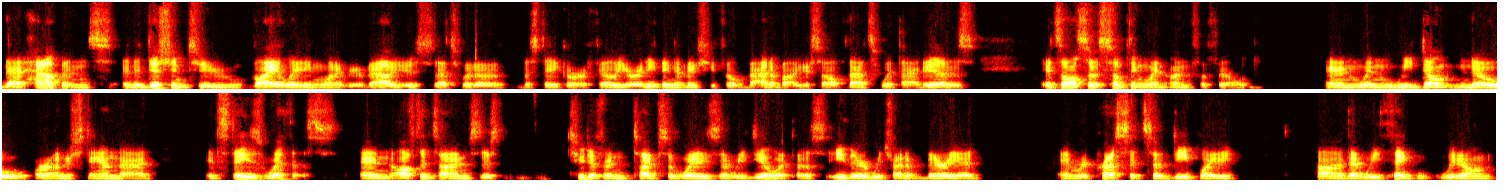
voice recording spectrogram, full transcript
that happens, in addition to violating one of your values, that's what a mistake or a failure or anything that makes you feel bad about yourself, that's what that is. It's also something when unfulfilled. And when we don't know or understand that, it stays with us. And oftentimes there's two different types of ways that we deal with this. Either we try to bury it and repress it so deeply uh, that we think we don't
